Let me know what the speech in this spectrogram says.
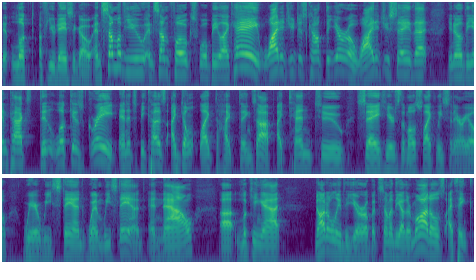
it looked a few days ago. And some of you and some folks will be like, "Hey, why did you discount the euro? Why did you say that, you know, the impacts didn't look as great?" And it's because I don't like to hype things up. I tend to say, "Here's the most likely scenario where we stand when we stand." And now, uh, looking at not only the euro but some of the other models, I think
